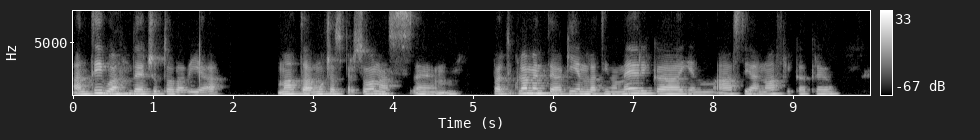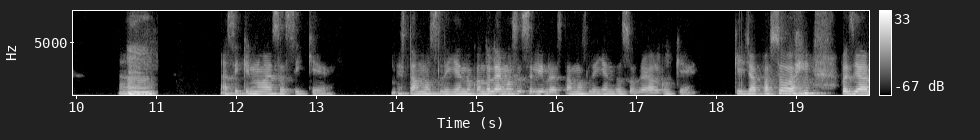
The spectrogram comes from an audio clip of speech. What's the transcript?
antigua, de hecho todavía mata a muchas personas, em, particularmente aquí en Latinoamérica y en Asia, en África, creo. Mm. Así que no es así que estamos leyendo, cuando leemos ese libro estamos leyendo sobre algo que, que ya pasó y pues ya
